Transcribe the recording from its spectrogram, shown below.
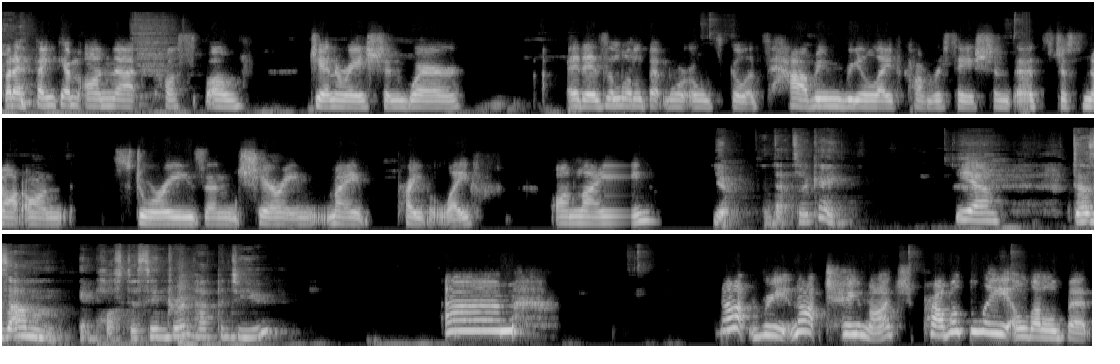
But i think i'm on that cusp of generation where it is a little bit more old school. It's having real life conversations. It's just not on stories and sharing my private life online. Yep, and that's okay. Yeah. Does um imposter syndrome happen to you? Um not re not too much. Probably a little bit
